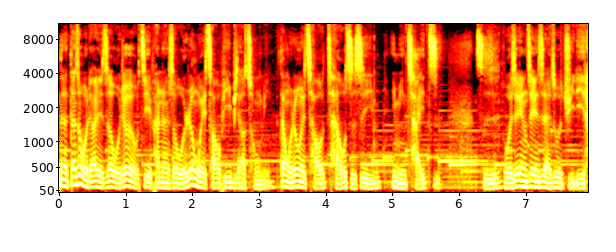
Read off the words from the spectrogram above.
那但是我了解之后，我就有自己判断说，我认为曹丕比较聪明，但我认为曹曹植是一一名才子，只是我就用这件事来做举例啦。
